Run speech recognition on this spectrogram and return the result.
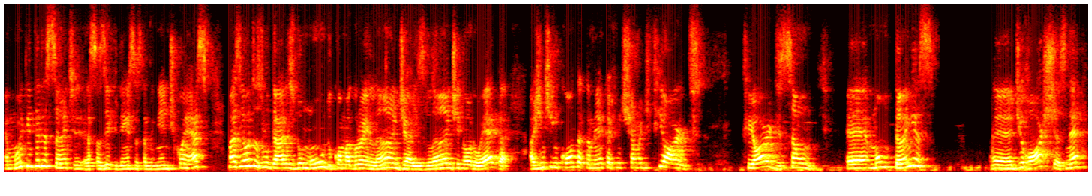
É muito interessante essas evidências também que a gente conhece, mas em outros lugares do mundo, como a Groenlândia, Islândia e Noruega, a gente encontra também o que a gente chama de fiordes. Fiordes são é, montanhas é, de rochas, né,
